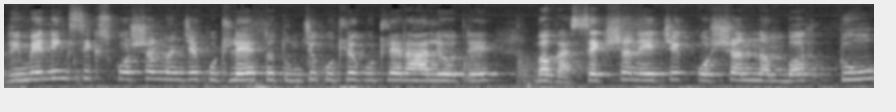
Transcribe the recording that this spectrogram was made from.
रिमेनिंग सिक्स क्वेश्चन म्हणजे कुठले? तर तुमचे कुठले कुठले राहिले होते? बघा सेक्शन एचे question number two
